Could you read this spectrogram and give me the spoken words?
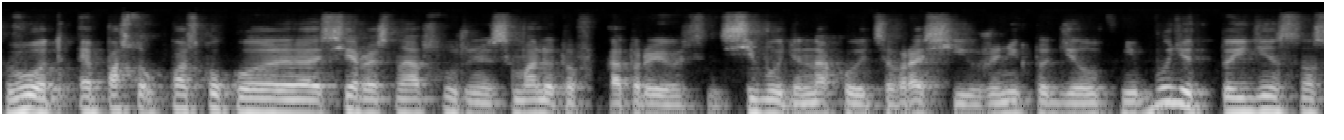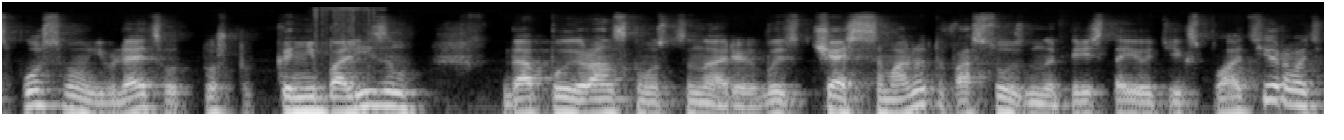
Вот. Э, поскольку, поскольку э, сервисное обслуживание самолетов, которые сегодня находятся в России, уже никто делать не будет, то единственным способом является вот то, что каннибализм да, по иранскому сценарию. Вы часть самолетов осознанно перестаете эксплуатировать,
